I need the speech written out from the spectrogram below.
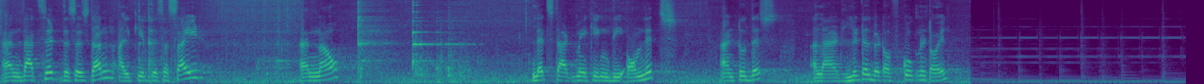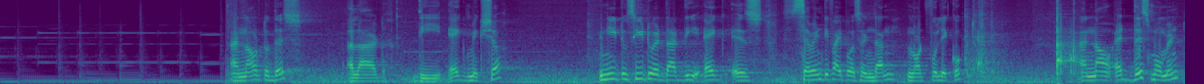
And that's it. This is done. I'll keep this aside and now let's start making the omelets. And to this I'll add little bit of coconut oil. And now to this I'll add the egg mixture. You need to see to it that the egg is 75% done not fully cooked. And now at this moment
